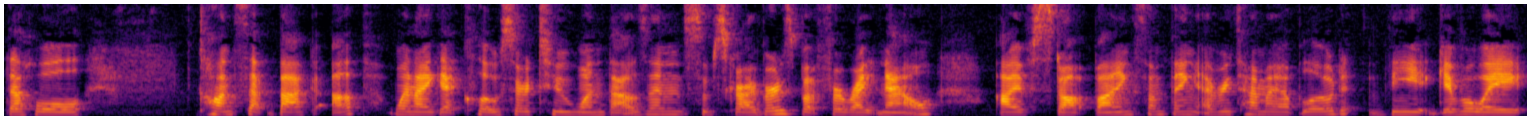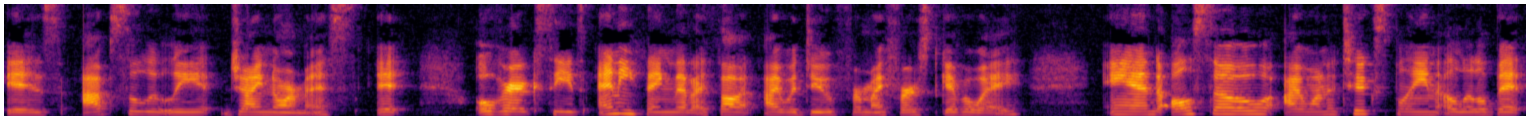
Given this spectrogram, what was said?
the whole concept back up when I get closer to 1,000 subscribers. But for right now, I've stopped buying something every time I upload. The giveaway is absolutely ginormous. It over exceeds anything that I thought I would do for my first giveaway. And also I wanted to explain a little bit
